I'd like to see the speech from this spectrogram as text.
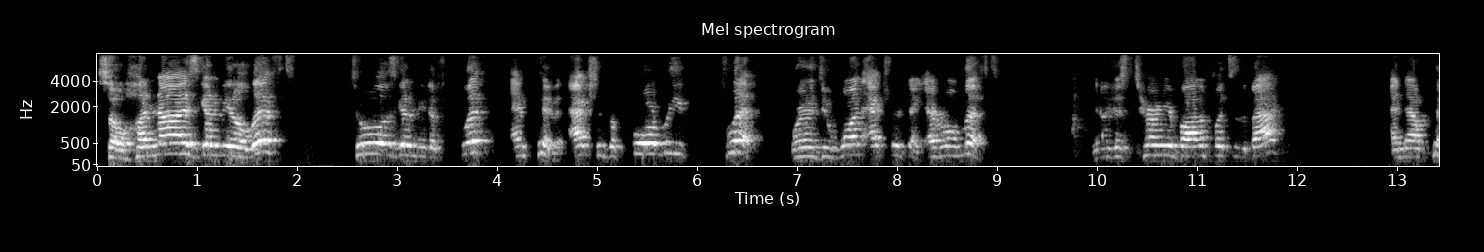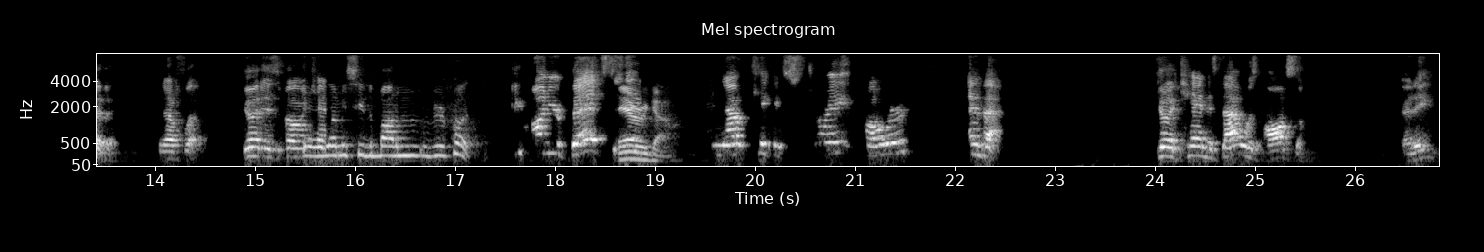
So hana is going to be the lift. Tool is going to be the flip and pivot. Actually, before we flip, we're going to do one extra thing. Everyone lift. Now just turn your bottom foot to the back and now pivot. Now flip. Good, Isabel and Ken. let me see the bottom of your foot. Keep on your bed. sit There we go. and now kick it straight forward and back. Good, Candace, that was awesome. Ready?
